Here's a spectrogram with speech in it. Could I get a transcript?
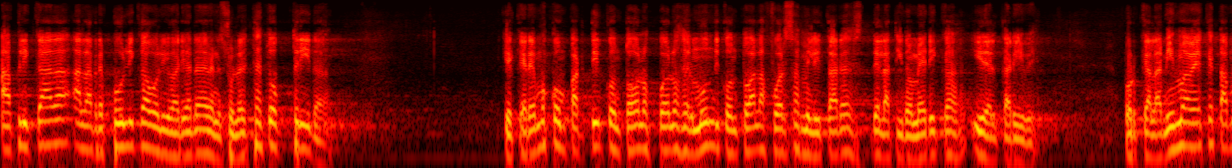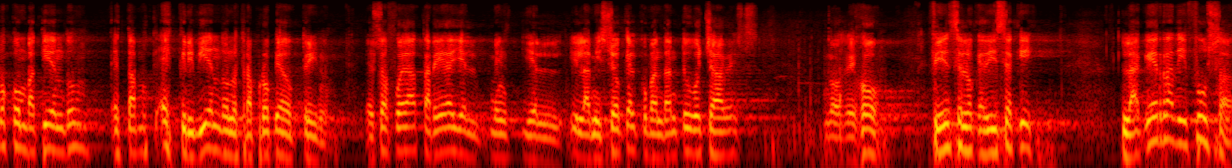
aplicada a la República Bolivariana de Venezuela. Esta es doctrina que queremos compartir con todos los pueblos del mundo y con todas las fuerzas militares de Latinoamérica y del Caribe. Porque a la misma vez que estamos combatiendo, estamos escribiendo nuestra propia doctrina. Esa fue la tarea y, y la misión que el comandante Hugo Chávez nos dejó. Fíjense lo que dice aquí. La guerra difusa,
